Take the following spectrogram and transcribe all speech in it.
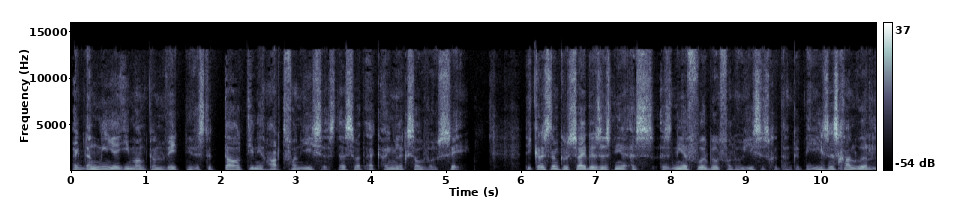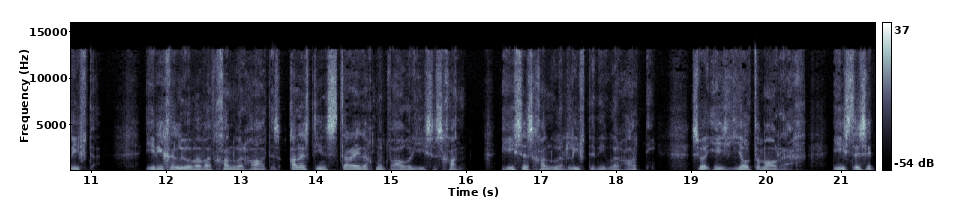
ek dink nie jy iemand kan wet nie. Dis totaal teen die hart van Jesus. Dis wat ek eintlik sou wou sê. Die Christian Crusaders is nie is is nie 'n voorbeeld van hoe Jesus gedink het nie. Jesus gaan oor liefde. Hierdie gelowe wat gaan oor haat is alles teenstrydig met waaroor Jesus gaan. Jesus gaan oor liefde, nie oor haat nie. So jy's heeltemal reg. Jesus het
